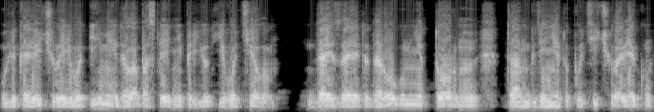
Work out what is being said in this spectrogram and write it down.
увековечила его имя и дала последний приют его телу. Дай за это дорогу мне торную, там, где нету пути человеку,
